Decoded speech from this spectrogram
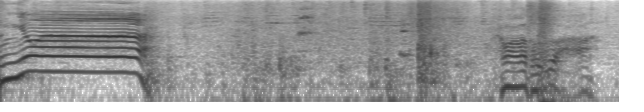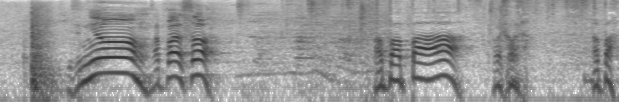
승용아! 형아가 더 좋아. 이승용! 아빠 왔어! 아빠, 아빠! 왔어, 왔어. 아빠.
